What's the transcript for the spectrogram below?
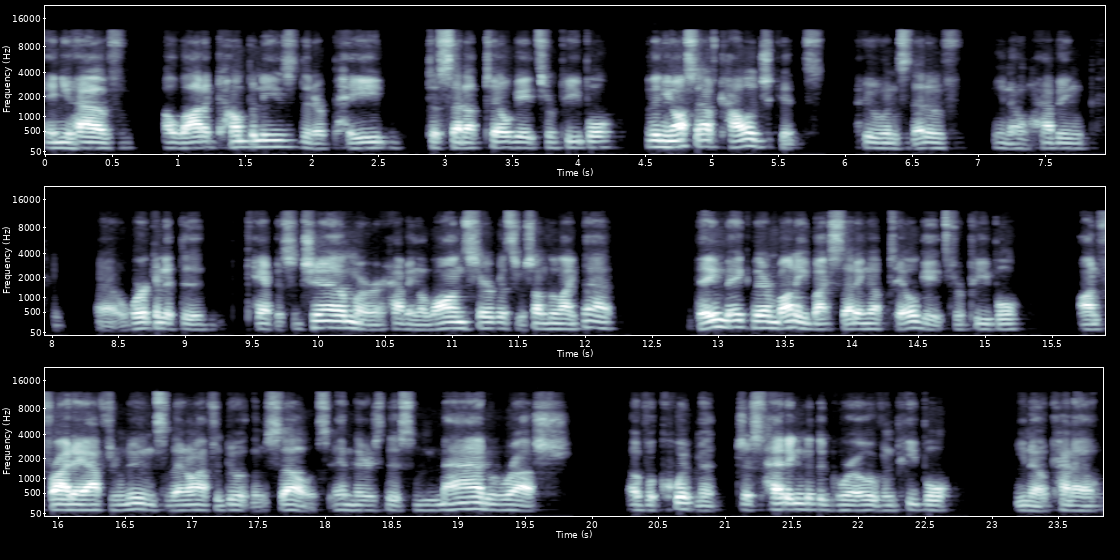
And you have a lot of companies that are paid to set up tailgates for people. But then you also have college kids who, instead of you know having uh, working at the campus gym or having a lawn service or something like that, they make their money by setting up tailgates for people on Friday afternoon so they don't have to do it themselves. And there's this mad rush of equipment just heading to the Grove and people, you know, kind of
